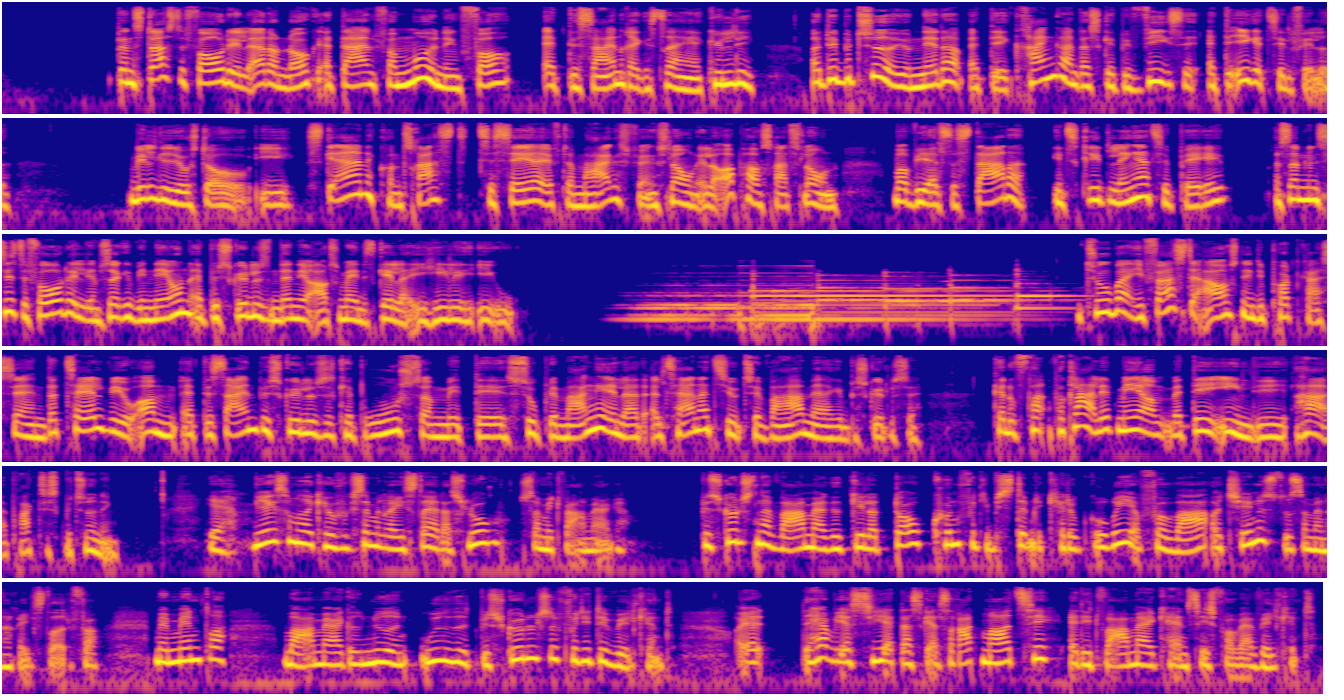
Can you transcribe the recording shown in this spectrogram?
Den største fordel er dog nok, at der er en formodning for, at designregistrering er gyldig, og det betyder jo netop, at det er krænkeren, der skal bevise, at det ikke er tilfældet. Hvilket jo står i skærende kontrast til sager efter markedsføringsloven eller ophavsretsloven, hvor vi altså starter et skridt længere tilbage. Og som den sidste fordel, jamen, så kan vi nævne, at beskyttelsen den jo automatisk gælder i hele EU. Tuba, i første afsnit i podcastserien, der talte vi jo om, at designbeskyttelse kan bruges som et uh, supplement eller et alternativ til varemærkebeskyttelse. Kan du forklare lidt mere om, hvad det egentlig har af praktisk betydning? Ja, virksomheder kan jo fx registrere deres logo som et varemærke. Beskyttelsen af varemærket gælder dog kun for de bestemte kategorier for varer og tjenester, som man har registreret det for, med mindre varemærket nyder en udvidet beskyttelse, fordi det er velkendt. Og jeg, her vil jeg sige, at der skal altså ret meget til, at et varemærke kan anses for at være velkendt.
